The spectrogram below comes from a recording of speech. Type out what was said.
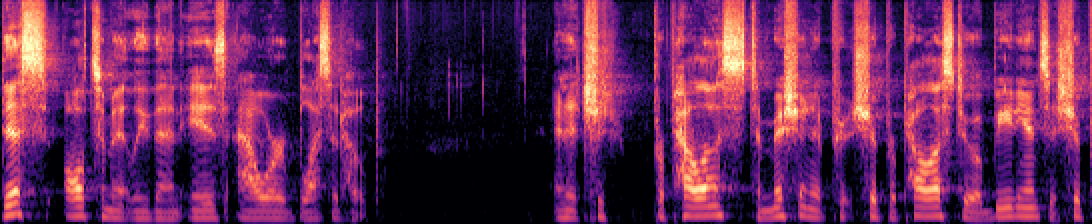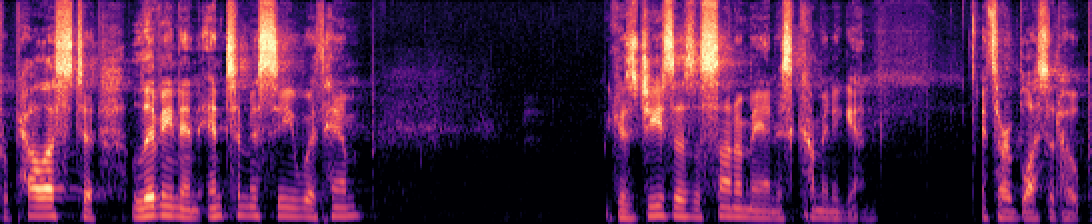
This ultimately then is our blessed hope. And it should propel us to mission, it should propel us to obedience, it should propel us to living in intimacy with Him. Because Jesus, the Son of Man, is coming again. It's our blessed hope.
